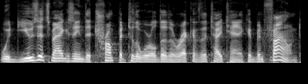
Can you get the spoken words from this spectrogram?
would use its magazine to trumpet to the world that the wreck of the Titanic had been found.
